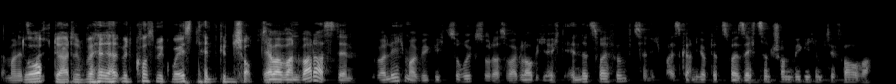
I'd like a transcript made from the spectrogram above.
Wenn man jetzt Doch, der hatte, der hat mit Cosmic Wasteland gejobbt. Ja, aber wann war das denn? Überleg mal wirklich zurück so. Das war, glaube ich, echt Ende 2015. Ich weiß gar nicht, ob der 2016 schon wirklich im TV war.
